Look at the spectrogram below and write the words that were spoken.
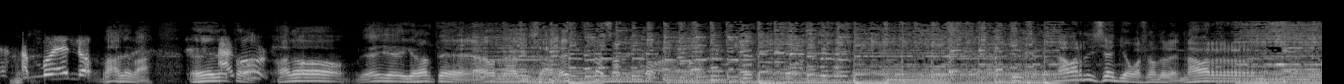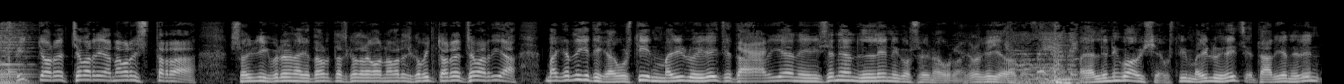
bueno, vale, ba. Eh, beto, Agur. aro, ei, ei, gerarte, agur, Marisa, eta zarrikoa. Navarrizen jo, basandore, Navarrizen. Víctor Etxebarria, Navarriztarra. Soinik berenak eta hortazko drago Navarrizko Víctor Etxebarria. Bakernikitik, Agustin, Marilu Ireitz eta Arianen izenean lehenengo zoen aurra. Gero gehi dago. Baina lehenengo hau ise, Agustin, Marilu Ireitz eta Arianeren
